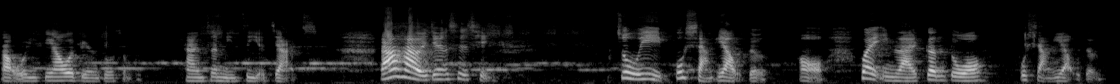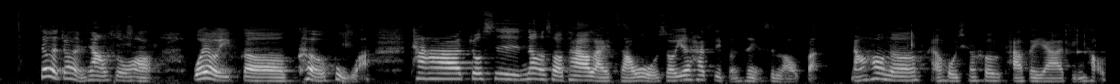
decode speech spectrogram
啊，我一定要为别人做什么。才能证明自己的价值。然后还有一件事情，注意不想要的哦，会引来更多不想要的。这个就很像说哦，我有一个客户啊，他就是那个时候他要来找我的时候，因为他自己本身也是老板。然后呢，还有我先喝咖啡压压惊好。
